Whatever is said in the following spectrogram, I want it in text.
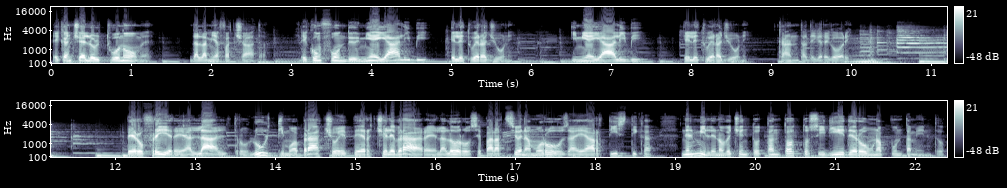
E cancello il tuo nome dalla mia facciata e confondo i miei alibi e le tue ragioni. I miei alibi e le tue ragioni, canta De Gregori per offrire all'altro l'ultimo abbraccio e per celebrare la loro separazione amorosa e artistica, nel 1988 si diedero un appuntamento.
